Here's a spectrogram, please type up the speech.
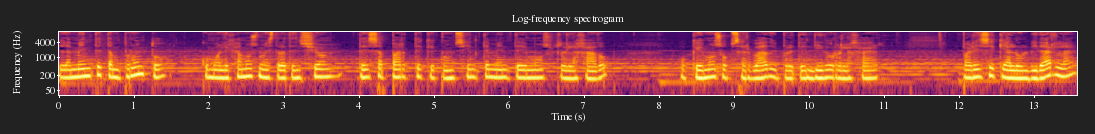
La mente tan pronto como alejamos nuestra atención de esa parte que conscientemente hemos relajado o que hemos observado y pretendido relajar, parece que al olvidarla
